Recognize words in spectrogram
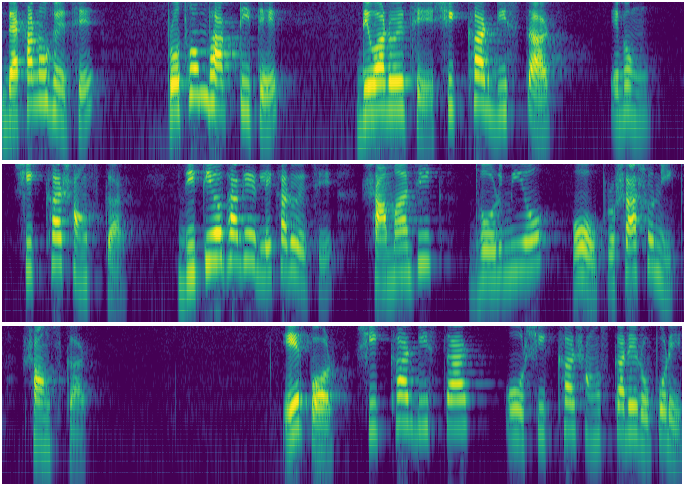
দেখানো হয়েছে। প্রথম ভাগটিতে দেওয়া রয়েছে শিক্ষার বিস্তার এবং শিক্ষা সংস্কার। দ্বিতীয় ভাগে লেখা রয়েছে সামাজিক, ধর্মীয় ও প্রশাসনিক সংস্কার। এরপর শিক্ষার বিস্তার ও শিক্ষা সংস্কারের ওপরে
